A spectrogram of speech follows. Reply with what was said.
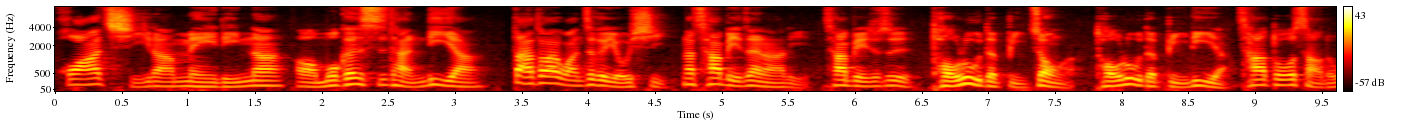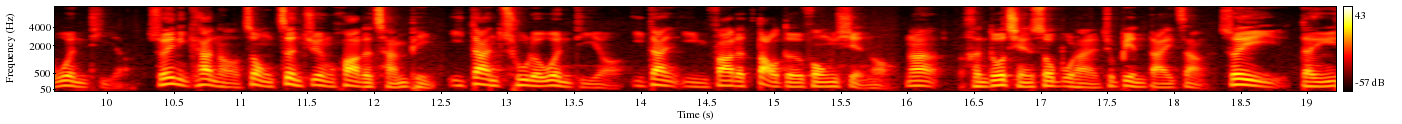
花旗啦、美林呐、哦摩根斯坦利啊，大家都在玩这个游戏。那差别在哪里？差别就是投入的比重啊。投入的比例啊，差多少的问题啊？所以你看哦，这种证券化的产品一旦出了问题哦，一旦引发了道德风险哦，那很多钱收不来就变呆账。所以等于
